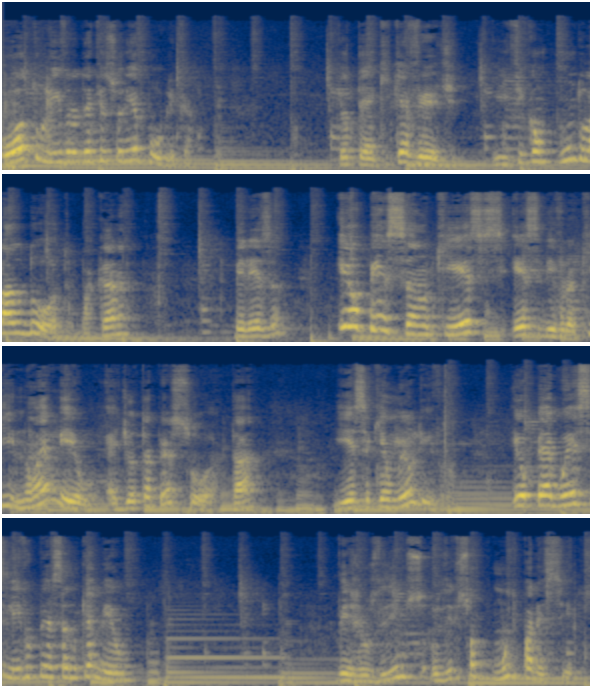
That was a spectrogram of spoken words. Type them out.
outro livro da Defensoria Pública. Que eu tenho aqui, que é verde. E ficam um do lado do outro. Bacana? Beleza? Eu pensando que esse, esse livro aqui não é meu, é de outra pessoa, tá? E esse aqui é o meu livro. Eu pego esse livro pensando que é meu. Veja, os livros, os livros são muito parecidos.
